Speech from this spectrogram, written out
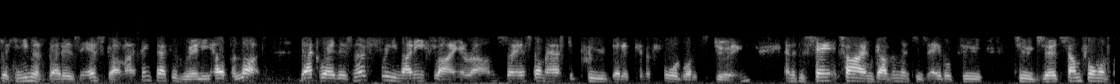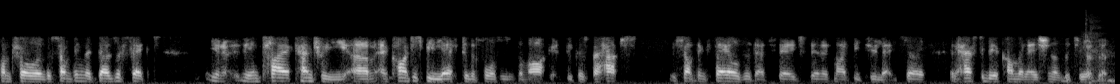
behemoth that is Eskom, I think that would really help a lot. That way, there's no free money flying around. So Eskom has to prove that it can afford what it's doing. And at the same time, government is able to, to exert some form of control over something that does affect you know, the entire country um, and can't just be left to the forces of the market because perhaps if something fails at that stage, then it might be too late. So it has to be a combination of the two of them.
